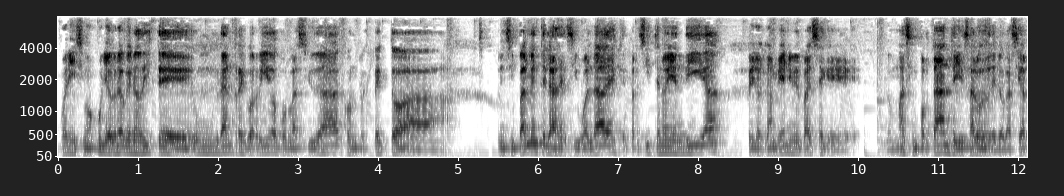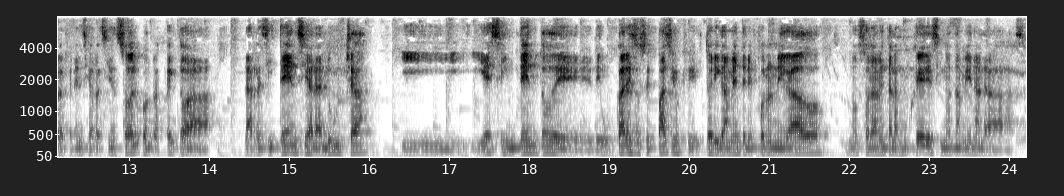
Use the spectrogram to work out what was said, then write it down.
Buenísimo, Julio, creo que nos diste un gran recorrido por la ciudad con respecto a principalmente las desigualdades que persisten hoy en día, pero también, y me parece que lo más importante, y es algo de lo que hacía referencia recién Sol, con respecto a la resistencia, la lucha y, ese intento de, buscar esos espacios que históricamente les fueron negados, no solamente a las mujeres, sino también a las,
